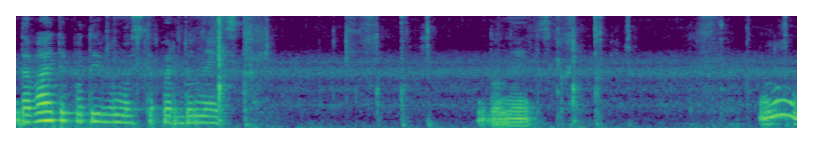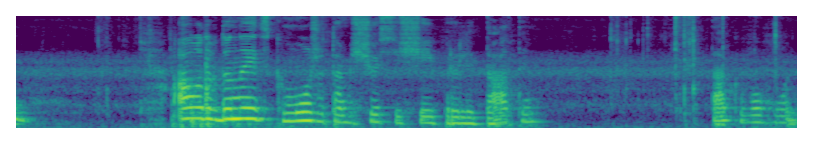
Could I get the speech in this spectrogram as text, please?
Давайте подивимось тепер Донецьк. Донецьк. Ну, а от в Донецьк може там щось іще й прилітати. Так, вогонь.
